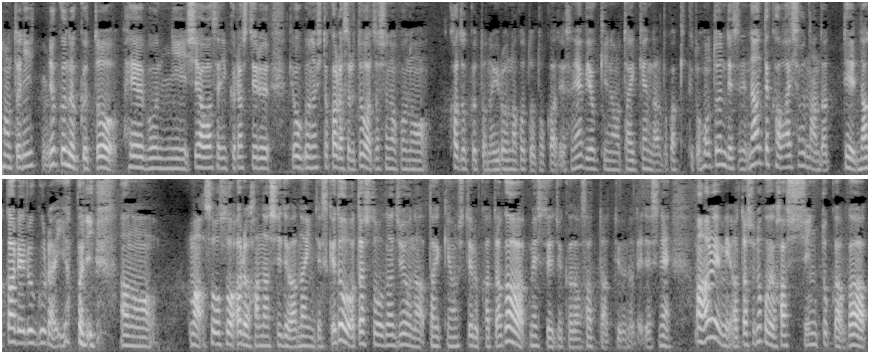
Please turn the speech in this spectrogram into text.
本当にぬくぬくと平凡に幸せに暮らしている境遇の人からすると私のこの家族とのいろんなこととかですね病気の体験談とか聞くと本当にですねなんてかわいそうなんだって泣かれるぐらいやっぱり あのまあそうそうある話ではないんですけど私と同じような体験をしている方がメッセージくださったっていうのでですねまあある意味私のこういう発信とかが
